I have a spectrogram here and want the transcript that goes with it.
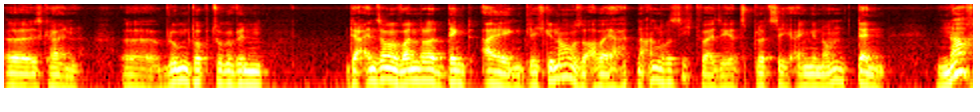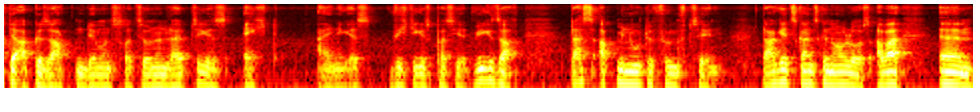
äh, ist kein äh, Blumentopf zu gewinnen. Der einsame Wanderer denkt eigentlich genauso, aber er hat eine andere Sichtweise jetzt plötzlich eingenommen, denn nach der abgesagten Demonstration in Leipzig ist echt einiges Wichtiges passiert. Wie gesagt, das ab Minute 15. Da geht es ganz genau los. Aber ähm,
